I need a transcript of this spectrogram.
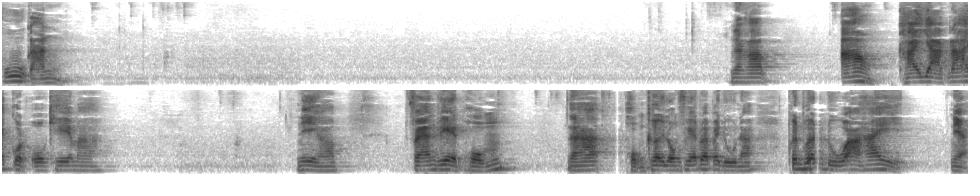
คู่กัน นะครับอ้าวใครอยากได้กดโอเคมา นี่ครับ แฟนเพจผมนะฮะผมเคยลงเฟซไว้ไปดูนะ เพื่อนๆดูว่าให้เนี่ย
